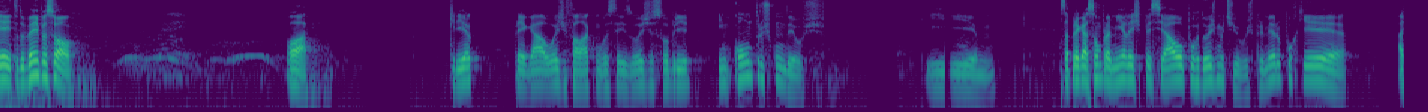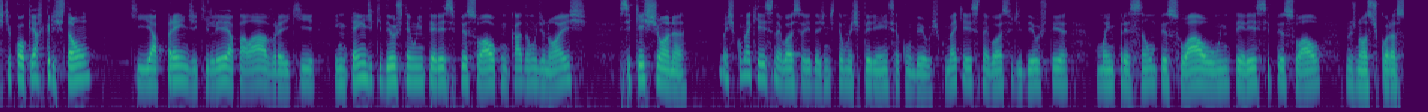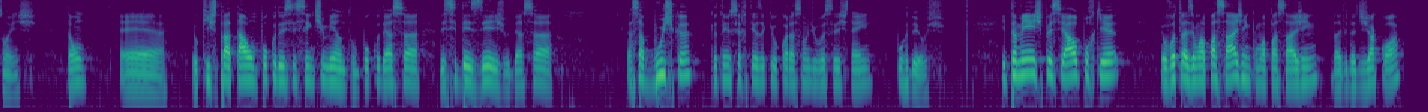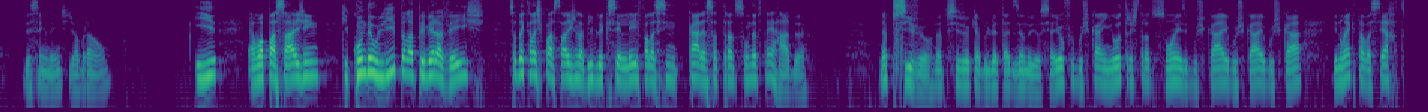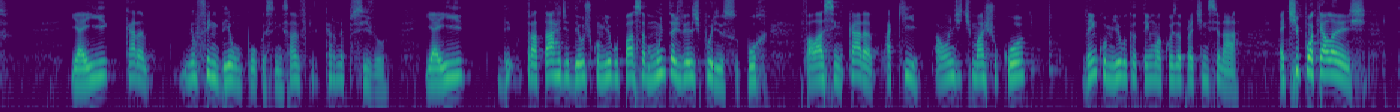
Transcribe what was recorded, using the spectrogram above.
E aí, tudo bem, pessoal? Ó, queria pregar hoje, falar com vocês hoje sobre encontros com Deus. E essa pregação para mim ela é especial por dois motivos. Primeiro, porque acho que qualquer cristão que aprende, que lê a palavra e que entende que Deus tem um interesse pessoal com cada um de nós, se questiona mas como é que é esse negócio aí da gente ter uma experiência com Deus? Como é que é esse negócio de Deus ter uma impressão pessoal, um interesse pessoal nos nossos corações? Então, é, eu quis tratar um pouco desse sentimento, um pouco dessa, desse desejo, dessa, dessa busca que eu tenho certeza que o coração de vocês tem por Deus. E também é especial porque eu vou trazer uma passagem, que é uma passagem da vida de Jacó, descendente de Abraão. E é uma passagem que, quando eu li pela primeira vez, sabe aquelas passagens na Bíblia que você lê e fala assim, cara, essa tradução deve estar errada. Não é possível, não é possível que a Bíblia está dizendo isso. Aí eu fui buscar em outras traduções e buscar e buscar e buscar, e não é que estava certo. E aí, cara, me ofendeu um pouco assim, sabe? Fiquei, cara, não é possível. E aí, de, tratar de Deus comigo passa muitas vezes por isso, por falar assim, cara, aqui, aonde te machucou, vem comigo que eu tenho uma coisa para te ensinar. É tipo aquelas,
